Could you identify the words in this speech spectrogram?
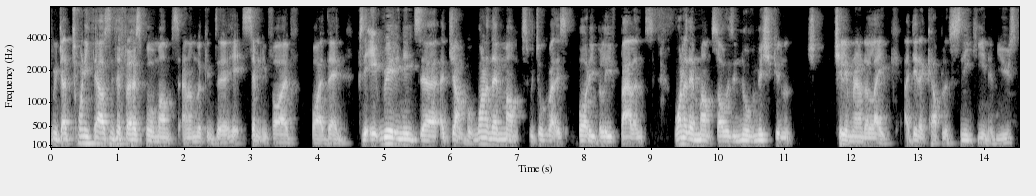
we've thousand in the first four months, and I'm looking to hit seventy five by then because it really needs a, a jump. But one of them months, we talk about this body belief balance. one of them months I was in northern Michigan, ch- chilling around a lake. I did a couple of sneaky interviews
